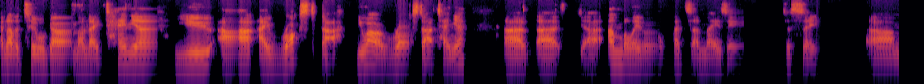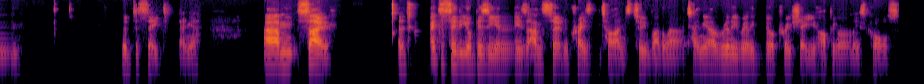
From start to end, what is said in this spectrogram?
another two will go Monday. Tanya, you are a rock star. You are a rock star, Tanya. Uh, uh unbelievable. That's amazing to see. Um, good to see, Tanya. Um, so it's great to see that you're busy in these uncertain, crazy times too, by the way, Tanya. I really, really do appreciate you hopping on these calls.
